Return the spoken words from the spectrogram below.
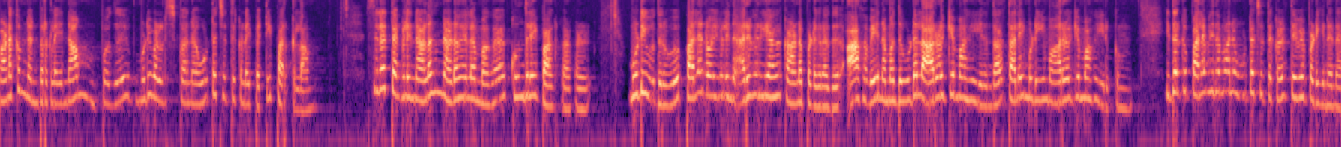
வணக்கம் நண்பர்களை நாம் இப்போது முடி வளர்ச்சிக்கான ஊட்டச்சத்துக்களை பற்றி பார்க்கலாம். சிலர் தங்களின் அழகு அடையாளமாக கூந்தலை பார்க்கிறார்கள். முடி உதிர்வு பல நோய்களின் அறிகுறியாக காணப்படுகிறது. ஆகவே நமது உடல் ஆரோக்கியமாக இருந்தால் தலைமுடியும் ஆரோக்கியமாக இருக்கும். இதற்கு பலவிதமான ஊட்டச்சத்துக்கள் தேவைப்படுகின்றன.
